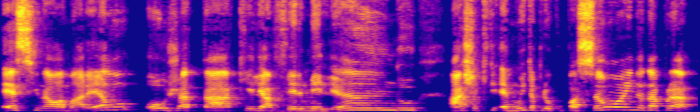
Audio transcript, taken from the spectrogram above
É sinal amarelo ou já tá aquele avermelhando? Acha que é muita preocupação ou ainda dá para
